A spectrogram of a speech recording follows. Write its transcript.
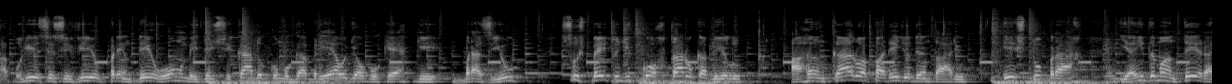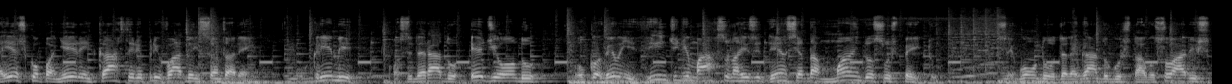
a Polícia Civil prendeu o homem identificado como Gabriel de Albuquerque, Brasil, suspeito de cortar o cabelo, arrancar o aparelho dentário, estuprar e ainda manter a ex-companheira em cárcere privado em Santarém. O crime, considerado hediondo, ocorreu em 20 de março na residência da mãe do suspeito. Segundo o delegado Gustavo Soares,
